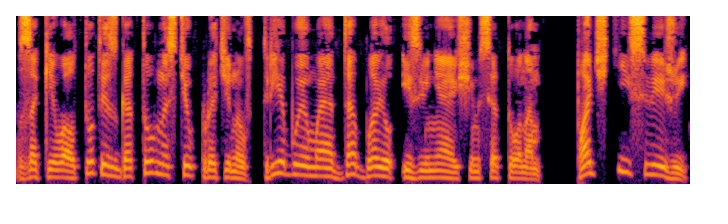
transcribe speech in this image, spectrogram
Закивал тот и с готовностью, протянув требуемое, добавил извиняющимся тоном. «Почти свежий».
